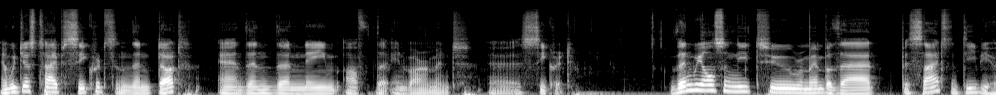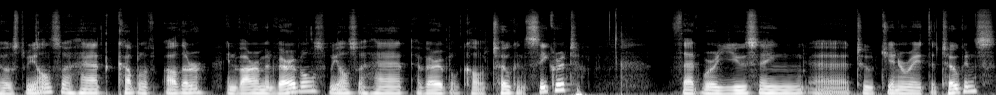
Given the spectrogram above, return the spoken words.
And we just type secrets and then dot and then the name of the environment uh, secret. Then we also need to remember that besides the DB host, we also had a couple of other environment variables. We also had a variable called token secret that we're using uh, to generate the tokens.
